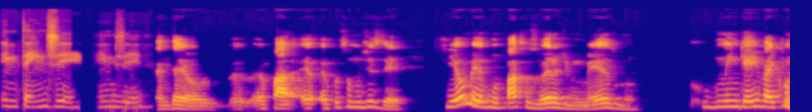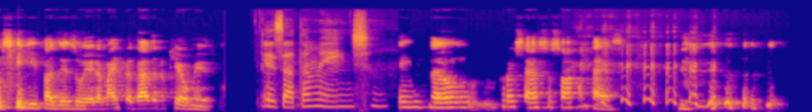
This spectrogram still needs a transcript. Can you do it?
Entendi, entendi. Entendeu? Eu, eu, eu, eu costumo dizer, se eu mesmo faço zoeira de mim mesmo, ninguém vai conseguir fazer zoeira mais pesada do que eu mesmo. Exatamente. Então, o processo só acontece.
